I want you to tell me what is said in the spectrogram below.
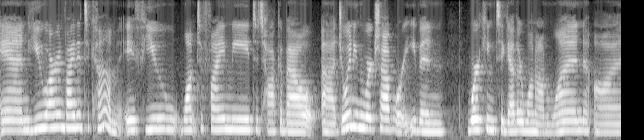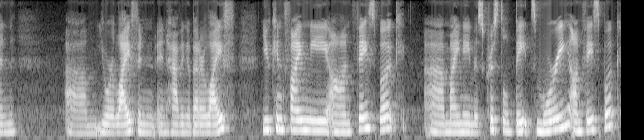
And you are invited to come. If you want to find me to talk about uh, joining the workshop or even working together one on one on um, your life and, and having a better life, you can find me on Facebook. Uh, my name is Crystal Bates Mori on Facebook.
